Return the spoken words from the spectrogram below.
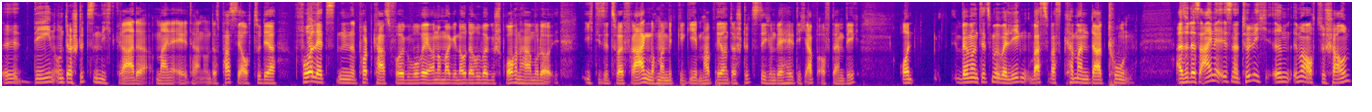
den unterstützen nicht gerade meine Eltern. Und das passt ja auch zu der vorletzten Podcast-Folge, wo wir ja auch nochmal genau darüber gesprochen haben oder ich diese zwei Fragen nochmal mitgegeben habe. Wer unterstützt dich und wer hält dich ab auf deinem Weg? Und wenn wir uns jetzt mal überlegen, was, was kann man da tun? Also das eine ist natürlich ähm, immer auch zu schauen,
